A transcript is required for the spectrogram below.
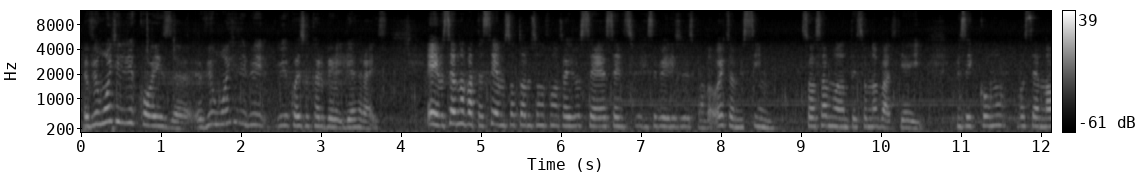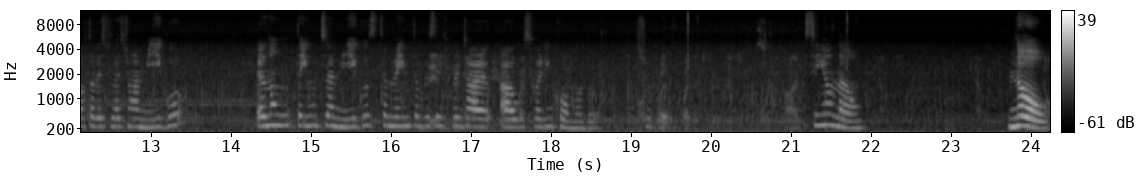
Eu vi um monte de coisa. Eu vi um monte de coisa que eu quero ver ali atrás. Ei, você é novata C? Sou Tommy, estou falando atrás de você. Se antes de receber isso, responda. Oi, Tommy, sim. Sou a Samantha e sou novata. E aí? Pensei que como você é nova, talvez precisasse de um amigo. Eu não tenho muitos amigos também, então pensei que perguntar algo se for incômodo. Deixa eu ver. Sim ou não? County,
